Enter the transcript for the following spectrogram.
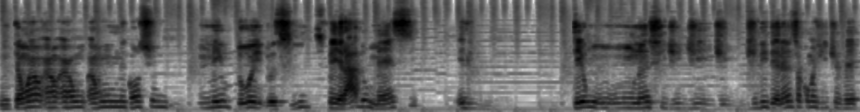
Então é, é, é um, é um negócio meio doido, assim, esperar do Messi ele ter um, um lance de, de, de, de, liderança como a gente vê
